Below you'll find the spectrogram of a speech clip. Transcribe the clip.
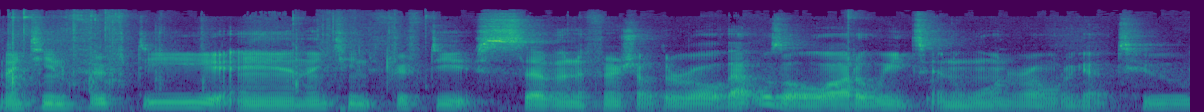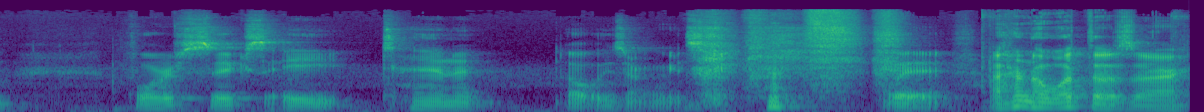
1950 and 1957 to finish out the roll. That was a lot of wheats in one roll. We got two, four, six, eight, ten. Oh, these aren't wheats. Wait, I don't know what those are.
